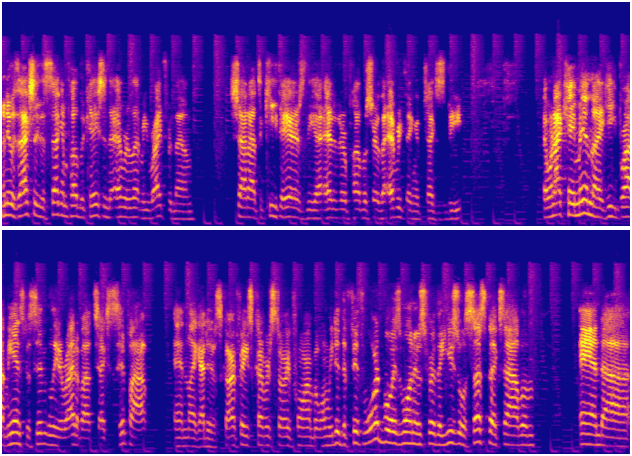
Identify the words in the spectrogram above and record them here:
And it was actually the second publication to ever let me write for them. Shout out to Keith Ayers, the uh, editor publisher, the everything at Texas Beat. And when I came in, like he brought me in specifically to write about Texas hip hop, and like I did a Scarface cover story for him. But when we did the Fifth Ward Boys one, it was for the Usual Suspects album and uh,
